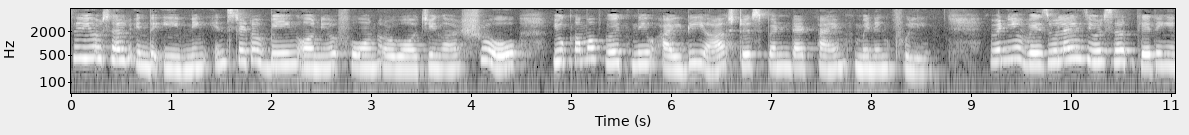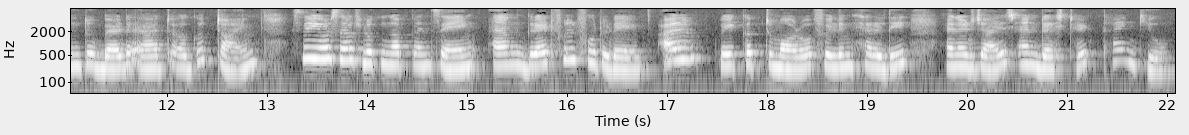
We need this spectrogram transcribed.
See yourself in the evening instead of being on your phone or watching a show, you come up with new ideas to spend that time meaningfully. When you visualize yourself getting into bed at a good time, see yourself looking up and saying, I am grateful for today. I'll wake up tomorrow feeling healthy, energized, and rested. Thank you.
